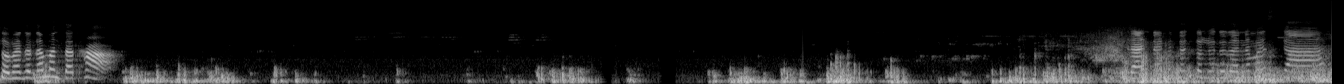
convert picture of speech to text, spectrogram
सोम्या दादा म्हणतात हा. म्हणतात कल्लू दादा नमस्कार.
